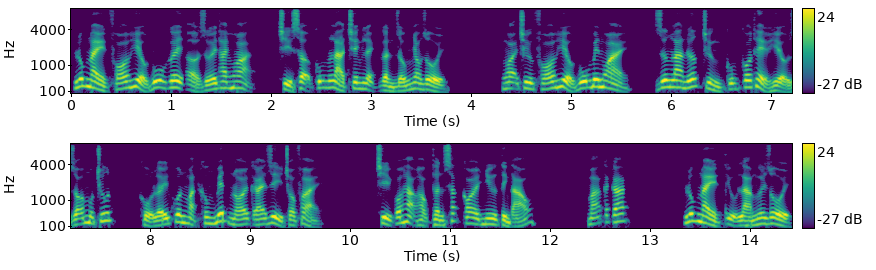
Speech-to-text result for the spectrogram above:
Lúc này phó hiểu vũ gây ở dưới thái họa, chỉ sợ cũng là trên lệch gần giống nhau rồi. Ngoại trừ phó hiểu vũ bên ngoài, dương lan ước chừng cũng có thể hiểu rõ một chút, khổ lấy khuôn mặt không biết nói cái gì cho phải. Chỉ có hạo học thần sắc coi như tỉnh táo. Mã cách cát, lúc này tựu làm ngươi rồi,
